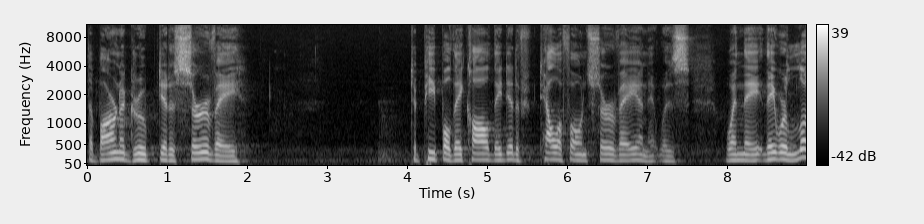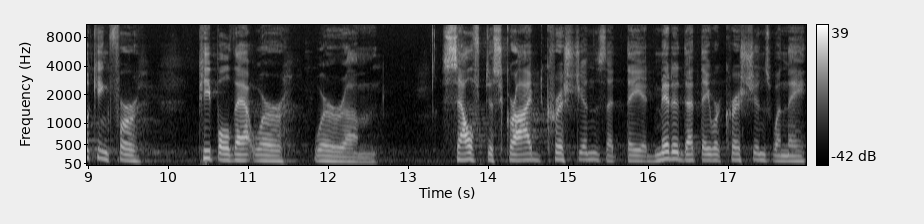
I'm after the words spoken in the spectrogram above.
the Barna group did a survey to people they called they did a telephone survey and it was when they, they were looking for people that were, were um, self described Christians, that they admitted that they were Christians when they,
